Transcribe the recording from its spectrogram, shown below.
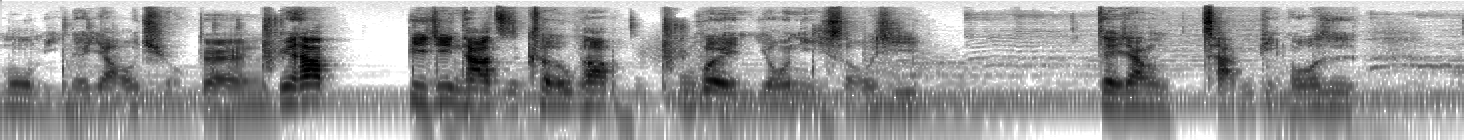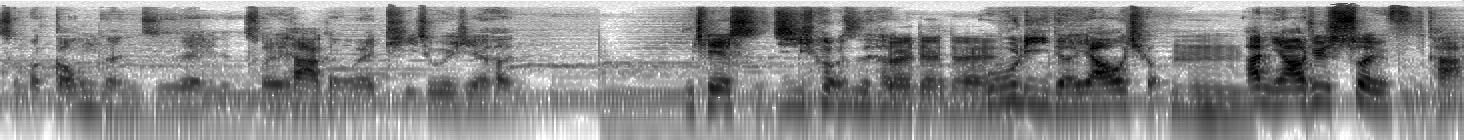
莫名的要求，对，因为他毕竟他只是客户，他不不会有你熟悉这项产品或是什么功能之类的，所以他可能会提出一些很不切实际或是很对对对，无理的要求。嗯啊，你要去说服他，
